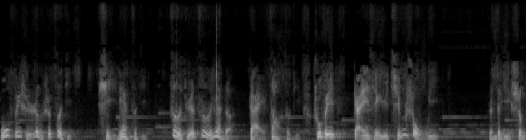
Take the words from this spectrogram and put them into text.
无非是认识自己、洗练自己、自觉自愿的改造自己。除非感性与禽兽无异，人的一生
